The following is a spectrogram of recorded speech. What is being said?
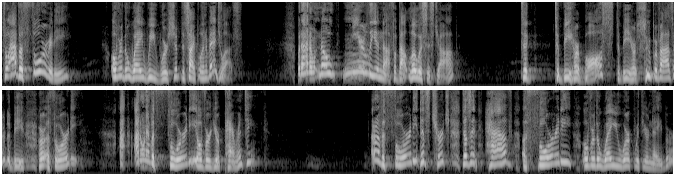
So I have authority over the way we worship, disciple, and evangelize. But I don't know nearly enough about Lois's job to, to be her boss, to be her supervisor, to be her authority. I, I don't have authority over your parenting. I don't have authority. This church doesn't have authority over the way you work with your neighbor.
